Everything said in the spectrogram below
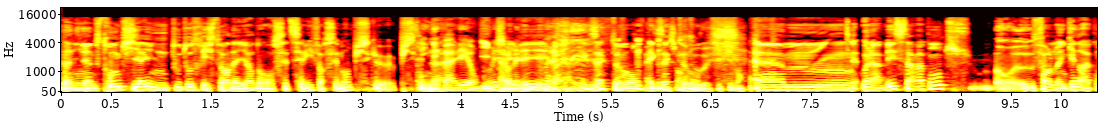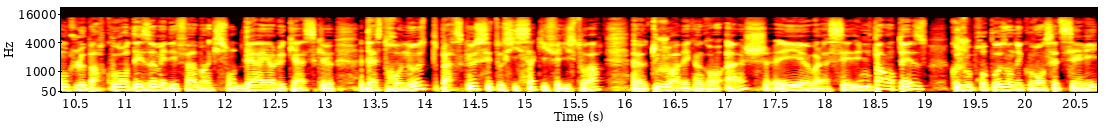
d'un Neil Armstrong qui a une toute autre histoire d'ailleurs dans cette série forcément puisque puisqu'il Il n'est pas allé en premier est sur la arrivé, Lune. et voilà, exactement, exactement. effectivement. Euh, voilà, mais ça raconte, euh, For All Mankind raconte le parcours des hommes et des femmes hein, qui sont derrière le casque d'astronaute parce que c'est aussi ça qui fait l'histoire, euh, toujours avec un grand H. Et euh, voilà, c'est une parenthèse que je vous propose en découvrant cette série,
